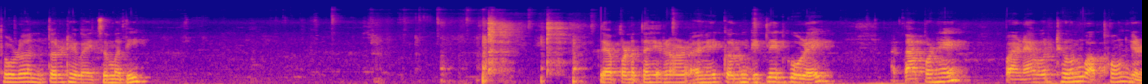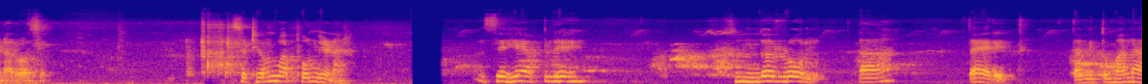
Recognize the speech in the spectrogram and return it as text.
थोडं अंतर ठेवायचं मधी. ते आपण आता हे रळ हे करून घेतलेत गोळे. आता आपण हे पाण्यावर ठेवून वाफवून घेणार हो असं. असं ठेवून वाफवून घेणार. असे हे आपले सुंदर रोल आता तयार आहेत. आता मी तुम्हाला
